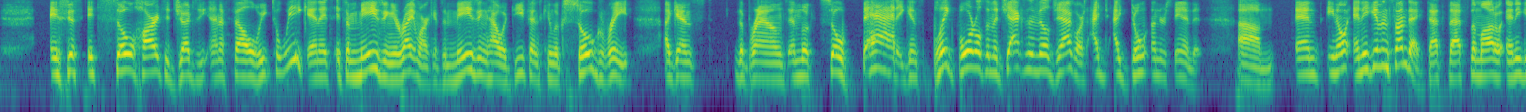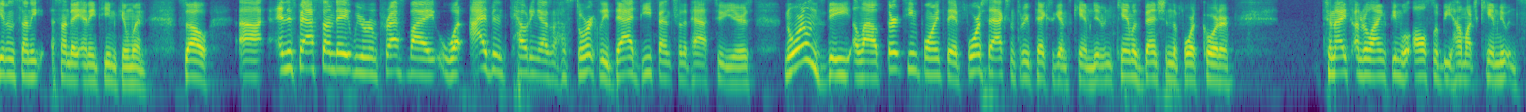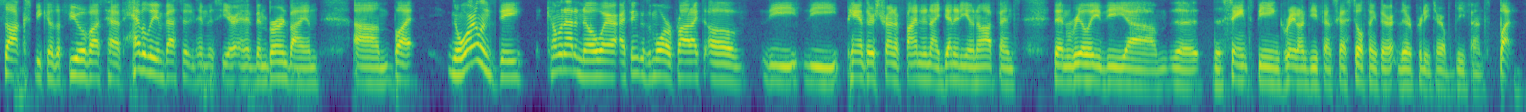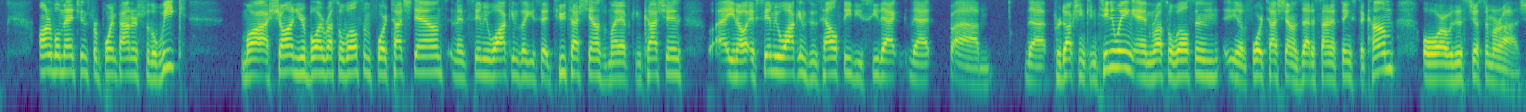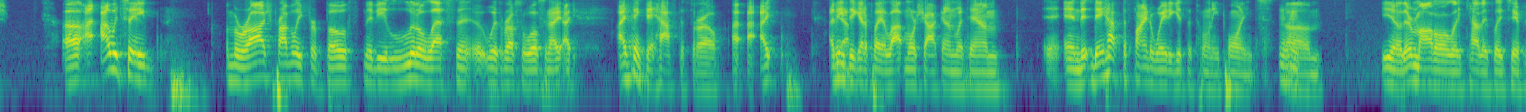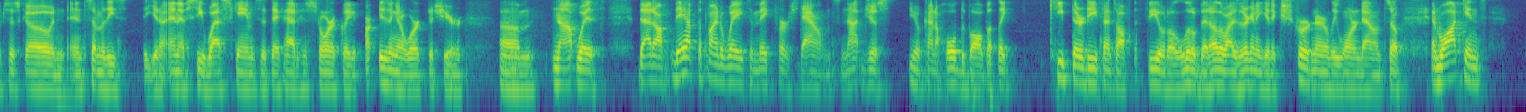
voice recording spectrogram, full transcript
it's just it's so hard to judge the NFL week to week, and it's it's amazing. You're right, Mark. It's amazing how a defense can look so great against the Browns and look so bad against Blake Bortles and the Jacksonville Jaguars. I, I don't understand it. Um, and you know, any given Sunday, that's that's the motto. Any given Sunday, Sunday, any team can win. So, uh, and this past Sunday, we were impressed by what I've been touting as a historically bad defense for the past two years. New Orleans D allowed 13 points. They had four sacks and three picks against Cam Newton. Cam was benched in the fourth quarter. Tonight's underlying theme will also be how much Cam Newton sucks because a few of us have heavily invested in him this year and have been burned by him. Um, but New Orleans D coming out of nowhere. I think this is more a product of the the Panthers trying to find an identity on offense than really the um, the the Saints being great on defense. I still think they're they're a pretty terrible defense. But honorable mentions for point pounders for the week. Ma, Sean, your boy Russell Wilson, four touchdowns, and then Sammy Watkins, like you said, two touchdowns, but might have concussion. Uh, you know, if Sammy Watkins is healthy, do you see that that um, the production continuing and Russell Wilson, you know, the four touchdowns, is that a sign of things to come, or was this just a mirage? Uh, I, I, would say a mirage, probably for both, maybe a little less than uh, with Russell Wilson. I, I, I think they have to throw. I, I, I think yeah. they got to play a lot more shotgun with him, and they have to find a way to get to twenty points. Mm-hmm. Um, you know, their model, like how they played San Francisco and, and some of these, you know, NFC West games that they've had historically isn't going to work this year. Um, not with that off. They have to find a way to make first downs, not just you know kind of hold the ball, but like keep their defense off the field a little bit. Otherwise, they're going to get extraordinarily worn down. So, and Watkins,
